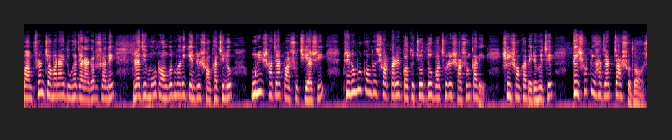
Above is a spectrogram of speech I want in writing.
বামফ্রন্ট জমানায় দু হাজার এগারো সালে রাজ্যে মোট অঙ্গনওয়াড়ি কেন্দ্রের সংখ্যা ছিল উনিশ হাজার পাঁচশো ছিয়াশি। তৃণমূল কংগ্রেস সরকারের গত চোদ্দ বছরের শাসনকালে সেই সংখ্যা বেড়ে হয়েছে তেষট্টি হাজার চারশো দশ।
